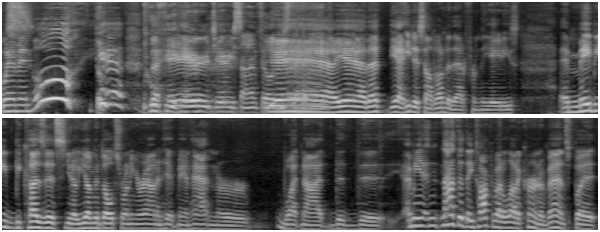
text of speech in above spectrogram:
women. Oh yeah, the Poofy hair, Jerry Seinfeld yeah, yeah, that yeah, he just held on to that from the '80s, and maybe because it's you know young adults running around in hit Manhattan or whatnot. The the I mean, not that they talked about a lot of current events, but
